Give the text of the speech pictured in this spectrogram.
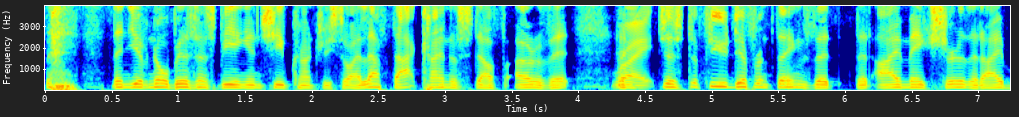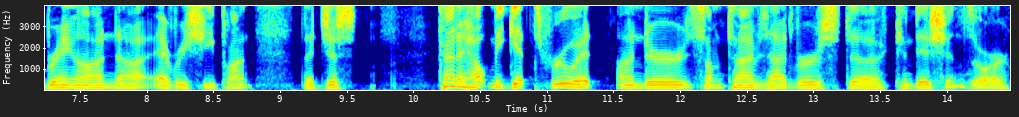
then you have no business being in sheep country. So I left that kind of stuff out of it. Right. Just a few different things that that I make sure that I bring on uh, every sheep hunt that just kind of help me get through it under sometimes adverse uh, conditions or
